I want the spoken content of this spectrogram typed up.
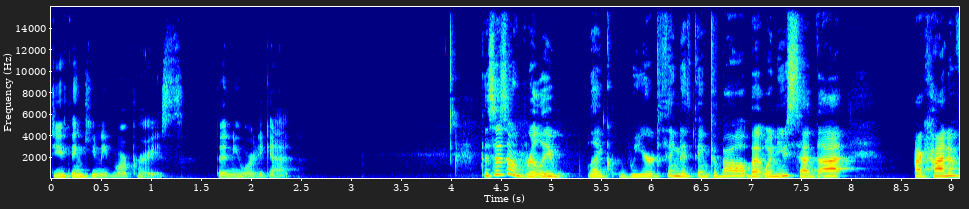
Do you think you need more praise than you already get? This is a really like weird thing to think about, but when you said that, I kind of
